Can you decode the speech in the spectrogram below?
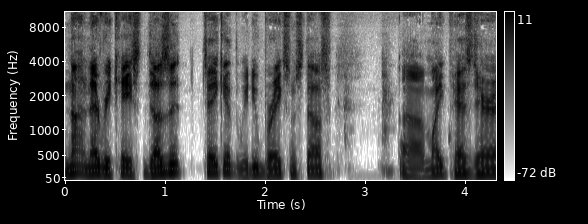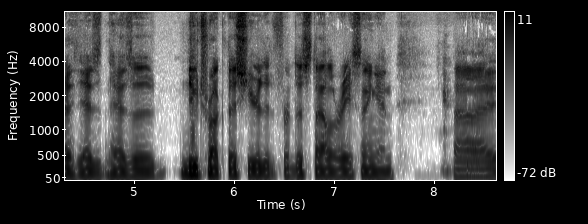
not in every case does it take it. We do break some stuff. Uh, Mike Pazdera has has a new truck this year that for this style of racing, and uh,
